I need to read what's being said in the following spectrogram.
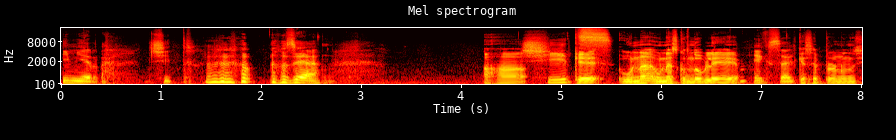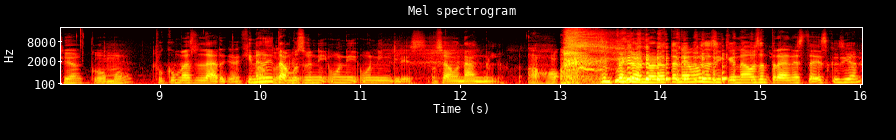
y mierda. Shit. o sea, Ajá. sheets. Que una, una es con doble E, Exacto. que se pronuncia como. Un poco más larga. Aquí Más necesitamos larga. un, un, un inglés, o sea, un anglo. Pero no lo tenemos, así que no vamos a entrar en esta discusión.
